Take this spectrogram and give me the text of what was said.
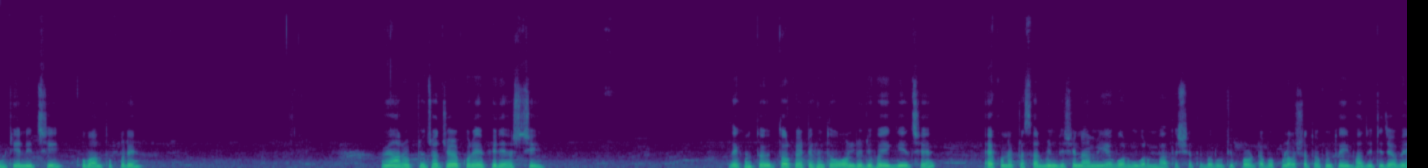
উল্টিয়ে নিচ্ছি খুব আলতো করে। আমি আরও একটু ঝরঝরা করে ফিরে আসছি। দেখুন তো, তরকারিটা কিন্তু অলরেডি হয়ে গিয়েছে। এখন একটা সার্ভিং ডিশে নামিয়ে গরম গরম ভাতের সাথে বা রুটি পরোটা বা পোলাওর সাথেও কিন্তু এই ভাজিটি যাবে।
